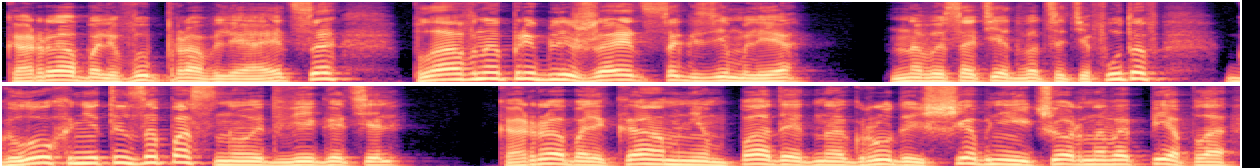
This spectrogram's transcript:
Корабль выправляется, плавно приближается к Земле. На высоте 20 футов глохнет и запасной двигатель. Корабль камнем падает на груды щебня и черного пепла,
